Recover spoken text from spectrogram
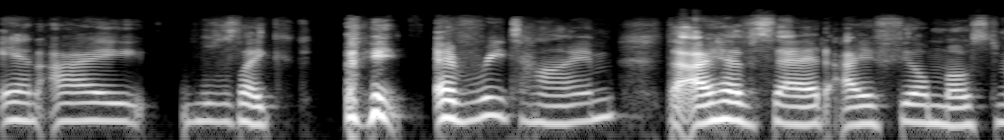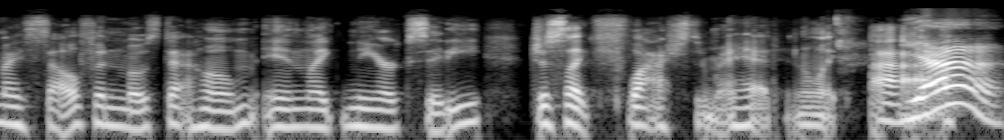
and I was like every time that I have said I feel most myself and most at home in like New York City just like flash through my head and I'm like ah Yeah,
